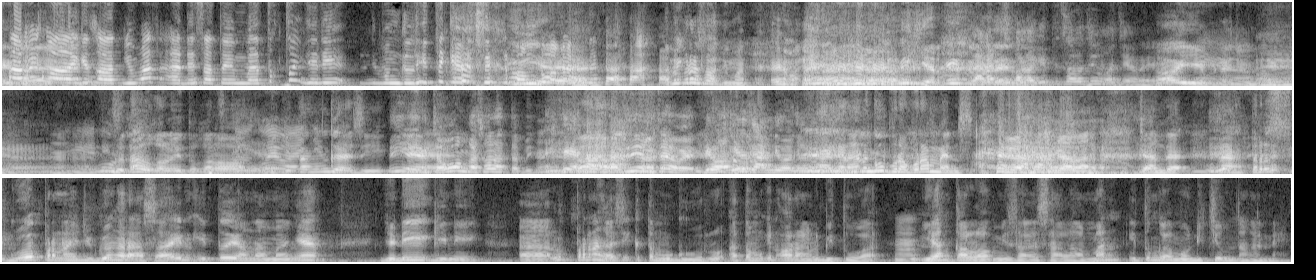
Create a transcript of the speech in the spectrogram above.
tapi kalau lagi sholat Jumat ada satu yang batuk tuh jadi menggelitik gak sih kerongkongan Tapi pernah salat Jumat? Eh makanya mikir. Lah kan sekolah gitu salah cuma cewek. Oh iya benar juga. Iya. Gue udah tahu kalau itu. Kalau Iya. kita enggak sih. Iya, yang cowok nggak sholat tapi. Oh, Jadi yang cewek. Diwakilkan, Iya, diwakilkan. karena gue pura-pura mens. Enggak lah, canda. Nah, terus gue pernah juga ngerasain itu yang namanya jadi gini, eh, lu pernah gak sih ketemu guru atau mungkin orang yang lebih tua Hmm? yang kalau misalnya salaman itu nggak mau dicium tangannya?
